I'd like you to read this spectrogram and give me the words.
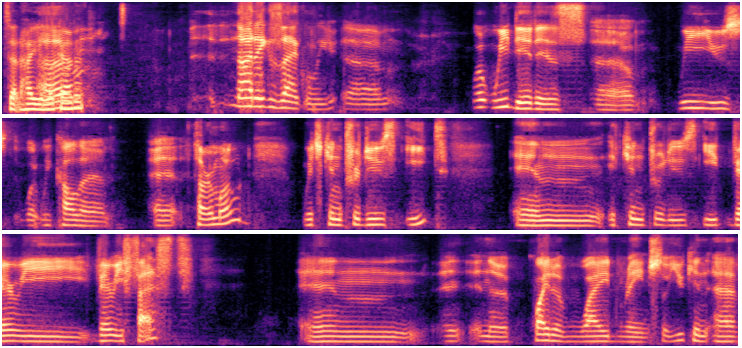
is that how you look um, at it? Not exactly. Um, what we did is uh, we use what we call a, a thermode, which can produce heat, and it can produce heat very very fast, and in a quite a wide range. So you can have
